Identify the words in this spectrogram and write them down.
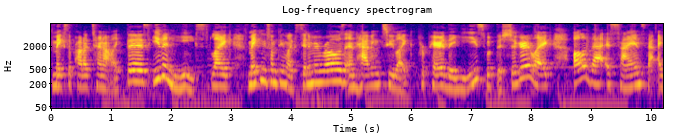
makes the product turn out like this. Even yeast like making something like cinnamon rolls and having to like prepare the yeast with the sugar like all of that is science that I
